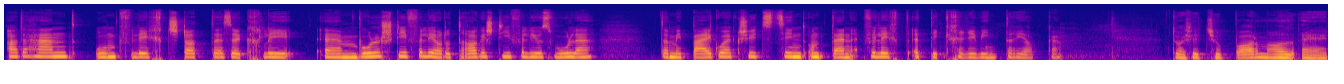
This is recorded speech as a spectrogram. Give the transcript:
an der Hand und vielleicht statt ein Söckchen ähm, Wollstiefel oder Tragestiefel aus Wolle, damit die Beine gut geschützt sind und dann vielleicht eine dickere Winterjacke. Du hast jetzt schon ein paar Mal äh,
